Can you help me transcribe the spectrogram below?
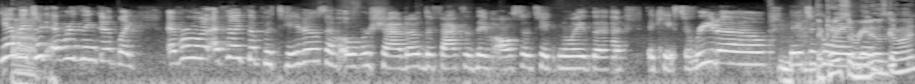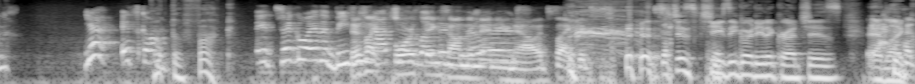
Yeah, they took everything good. Like everyone, I feel like the potatoes have overshadowed the fact that they've also taken away the the quesarito. They mm-hmm. took The away quesarito's the, gone. Yeah, it's gone. What the fuck? They took away the beefy There's like nacho four things on the menu now. It's like it's it's just cheesy gordita crunches and like That's-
